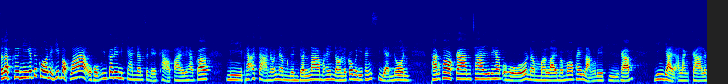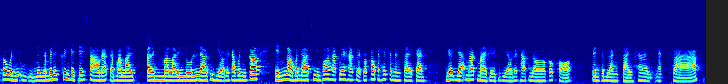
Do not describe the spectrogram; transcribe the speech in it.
สำหรับคืนนี้ครับทุกคนอย่างที่บอกว่าโอ้โหมิมก็ได้มีการนำเสนอข่าวไปนะครับ ก็มีพระอาจารย์เนาะนำเงินดอลลาร์มาให้น้อง แล้วก็วันนี้ทั้งเสียนนท์ทั้งพ่อการชัยนะครับโอ้โหนำมาลัยมามอบให้หลังเวทีครับ ยิ่งใหญ่อลังการแล้วก็วันนี้อุ๋งอิงเนี่ยยังไม่ได้ขึ้นไปเช็คซาวนะ แต่มาลายเต็มมาลายล้นแล้วทีเดียวนะครับ วันนี้ก็เห็นเหล่าบรรดาทีมพ่อฮักแม่ฮักเนี่ยก็เข้าไปให้กำลังใจกันเยอะแยะมากมายเลยทีเดียวนะครับเนาะก็ขอเป็นกำลังใจให้นะครับ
